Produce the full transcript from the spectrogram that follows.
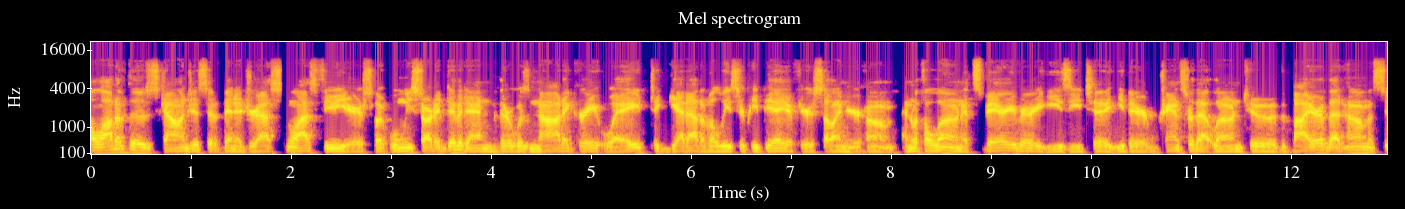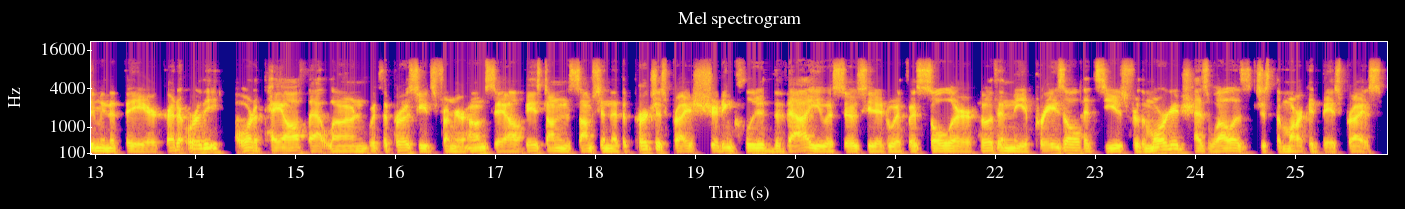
a lot of those challenges have been addressed in the last few years. But when we started Dividend, there was not a great way to get out of a lease or PPA if you're selling your home. And with a loan, it's very, very easy to either transfer that loan to the buyer of that home, assuming that they are creditworthy, or to pay off that loan with the proceeds from your home sale based on an assumption that the purchase price should include the value associated with a solar, both in the appraisal that's used for the mortgage as well as just the market based price.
